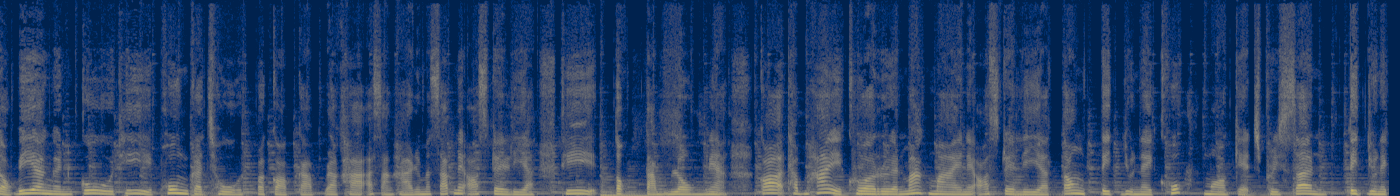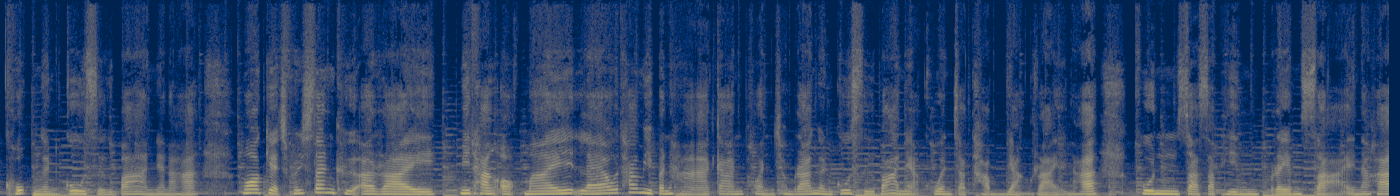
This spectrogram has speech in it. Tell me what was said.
ดอกเบี้ยเงินกู้ที่พุ่งกระฉูดประกอบกับราคาอสังหาริมทรัพย์ในออสเตรเลียที่ตกต่ำลงเนี่ยก็ทำให้ครัวเรือนมากมายในออสเตรเลียต้องติดอยู่ในคุก mortgage prison ติดอยู่ในคุกเงินกู้ซื้อบ้านเนี่ยนะคะ mortgage prison คืออะไร มีทางออกไหมแล้วถ้ามีปัญหาการผ่อนชำระเงินกู้ซื้อบ้านเนี่ยควรจะทำอย่างไรนะคะ คุณศาสพินเปรมสายนะคะ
